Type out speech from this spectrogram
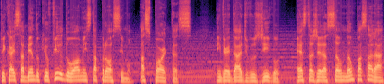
ficais sabendo que o Filho do Homem está próximo, às portas. Em verdade vos digo: esta geração não passará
